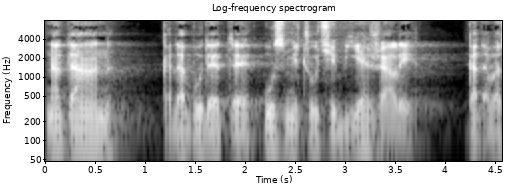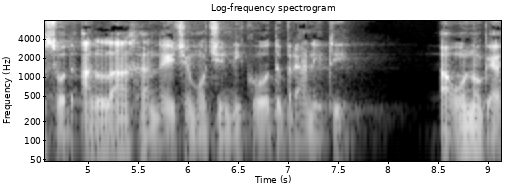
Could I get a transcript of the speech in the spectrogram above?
Na dan kada budete uzmičući bježali, kada vas od Allaha neće moći niko odbraniti, a onoga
